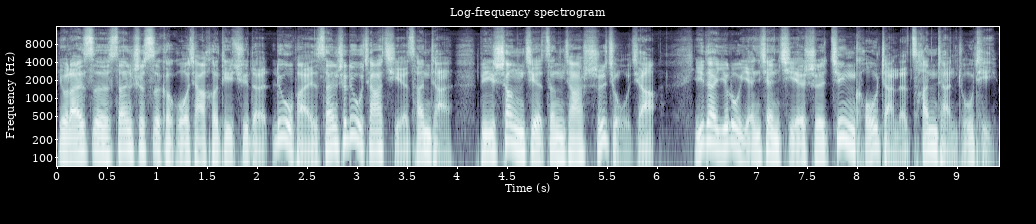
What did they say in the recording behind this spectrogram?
有来自三十四个国家和地区的六百三十六家企业参展，比上届增加十九家。“一带一路”沿线企业是进口展的参展主体。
